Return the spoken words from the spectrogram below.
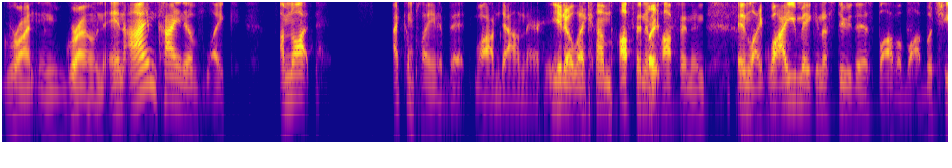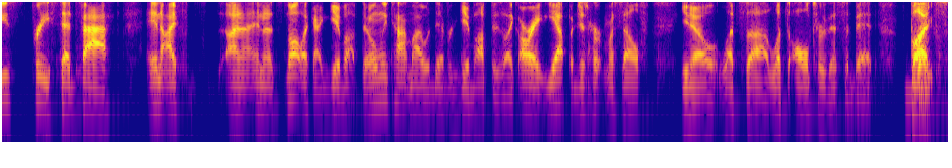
grunt and groan. And I'm kind of like I'm not I complain a bit while I'm down there. You know, like I'm huffing and Right. puffing and and like why are you making us do this blah blah blah. But she's pretty steadfast and I and and it's not like I give up. The only time I would ever give up is like, all right, yep, I just hurt myself. You know, let's uh let's alter this a bit. But.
